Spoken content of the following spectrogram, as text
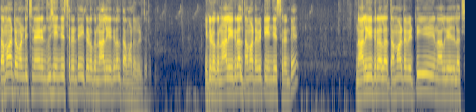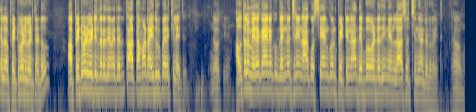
టమాటా పండించిన ఆయన చూసి ఏం చేస్తారంటే ఇక్కడ ఒక నాలుగు ఎకరాలు టమాటా పెడతారు. ఇక్కడ ఒక నాలుగు ఎకరాలు టమాటా పెట్టి ఏం చేస్తారంటే నాలుగు ఎకరాల టమాటా పెట్టి నాలుగైదు లక్షల పెట్టుబడి పెడతాడు. ఆ పెట్టుబడి పెట్టిన తర్వాత ఏమవుతుంది ఆ టమాటా ఐదు రూపాయల కిలో అవుతుంది. ఓకే. అవతల మెదకాయనకు గన్ని వచ్చినాయి నాకు వస్తాయి అనుకొని పెట్టినా దెబ్బ పడ్డది నేను లాస్ వచ్చింది అంటాడు రైతు. అవును.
